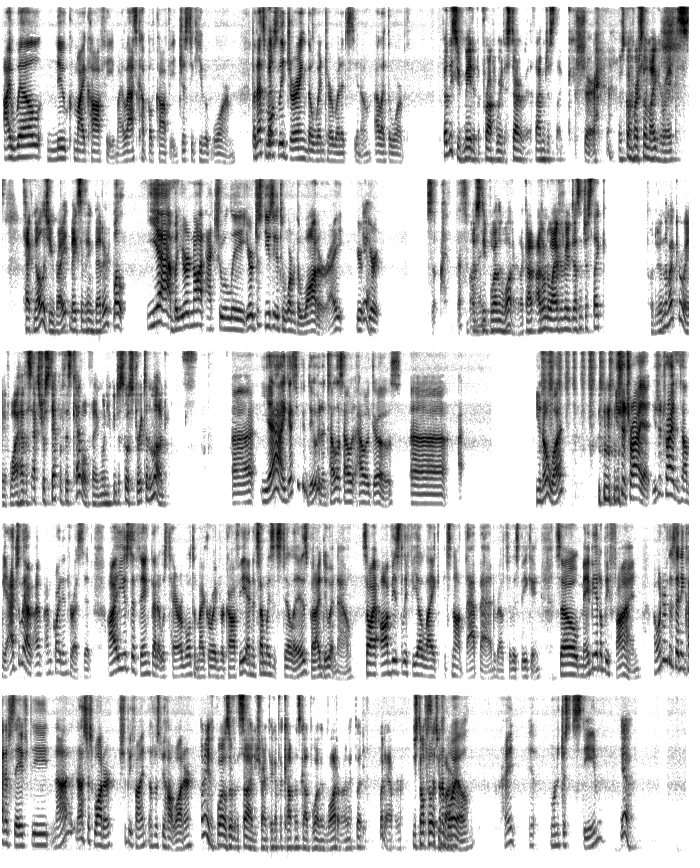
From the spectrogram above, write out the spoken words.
I will nuke my coffee, my last cup of coffee, just to keep it warm. But that's mostly during the winter when it's you know I like the warmth. but at least you've made it the proper way to start with. I'm just like Sure. I'm just going right to the microwave. technology, right, makes everything better. Well, yeah, but you're not actually. You're just using it to warm the water, right? You're. Yeah. You're. So that's fine. I just need boiling water. Like I, I don't know why everybody doesn't just like put it in the microwave. Why have this extra step of this kettle thing when you can just go straight to the mug? Uh, yeah, I guess you can do it and tell us how it, how it goes. Uh, I, you know what? You should try it. You should try it and tell me. Actually, I, I'm I'm quite interested. I used to think that it was terrible to microwave your coffee, and in some ways it still is, but I do it now. So I obviously feel like it's not that bad, relatively speaking. So maybe it'll be fine. I wonder if there's any kind of safety. No, no, it's just water. It Should be fine. It'll just be hot water. I mean, if it boils over the side, you try and pick up the cup and it's got boiling water on it. But whatever. You just don't fill it It's too far. gonna boil, right? Yeah. Want to just steam? Yeah.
